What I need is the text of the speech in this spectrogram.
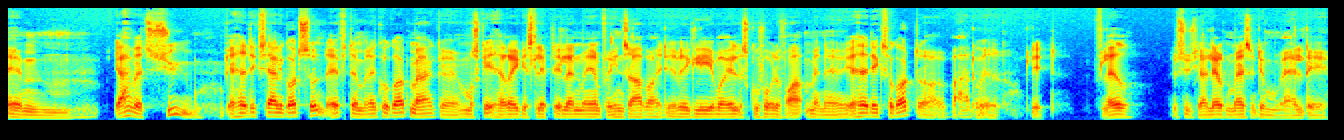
Øhm, jeg har været syg. Jeg havde det ikke særlig godt søndag efter, men jeg kunne godt mærke, at måske havde Rikke slæbt et eller andet med hjem for hendes arbejde. Jeg ved ikke lige, hvor jeg ellers skulle få det fra, men øh, jeg havde det ikke så godt, og bare, du ved, lidt flad. Jeg synes, jeg har lavet en masse, det må være alt det.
